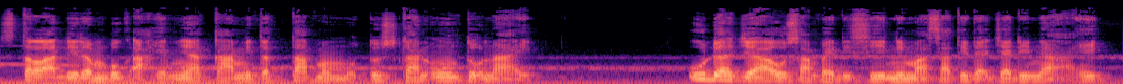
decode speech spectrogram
Setelah dirembuk akhirnya kami tetap memutuskan untuk naik. Udah jauh sampai di sini masa tidak jadi naik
